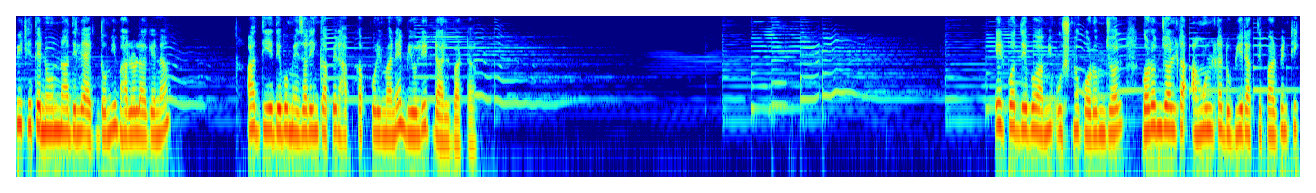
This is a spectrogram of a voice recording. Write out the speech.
পিঠেতে নুন না দিলে একদমই ভালো লাগে না। আর দিয়ে দেব মেজারিং কাপের হাফ কাপ পরিমাণে বিউলির ডাল বাটা। এরপর দেব আমি উষ্ণ গরম জল। গরম জলটা আঙুলটা ডুবিয়ে রাখতে পারবেন, ঠিক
